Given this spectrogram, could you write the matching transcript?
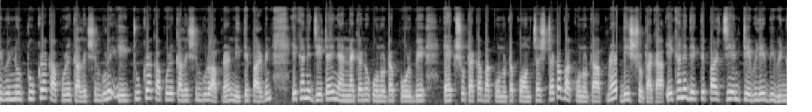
বিভিন্ন টুকরা কাপড়ের কালেকশনগুলো। এই টুকরা কাপড়ের কালেকশনগুলো আপনারা নিতে পারবেন। এখানে যেটাই নেন না কেন কোনোটা পড়বে একশো টাকা বা কোনোটা পঞ্চাশ টাকা বা কোনোটা আপনার দেড়শো টাকা। এখানে দেখতে পাচ্ছেন টেবিলের বিভিন্ন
